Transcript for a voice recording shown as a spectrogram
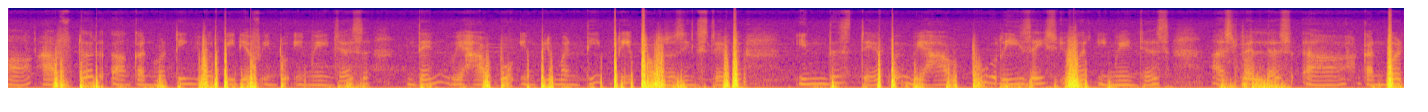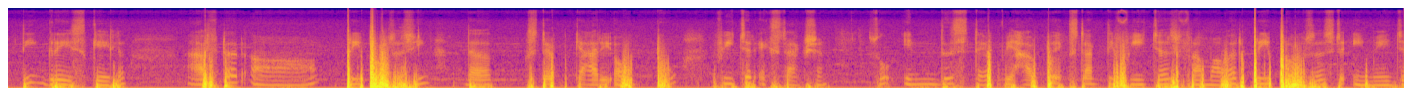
uh, after uh, converting your pdf into images then we have to implement the pre-processing step in this step we have to resize your images uh, convert the grayscale. After uh, pre-processing the step carry out to feature extraction. So in this step we have to extract the features from our pre-processed image.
